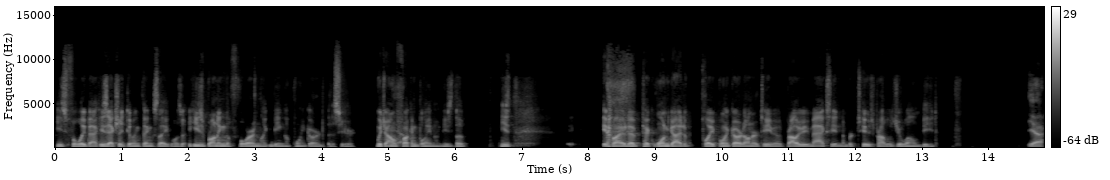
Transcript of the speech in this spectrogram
he's fully back. He's actually doing things that he wasn't. He's running the floor and like being a point guard this year, which I don't yeah. fucking blame him. He's the he's if I had to pick one guy to play point guard on our team, it would probably be Maxey, and number two is probably Joel Embiid. Yeah,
